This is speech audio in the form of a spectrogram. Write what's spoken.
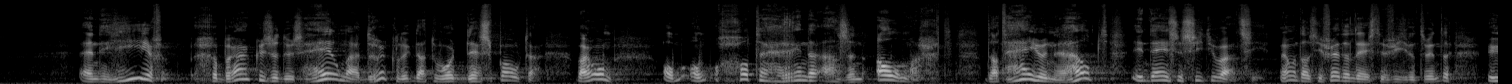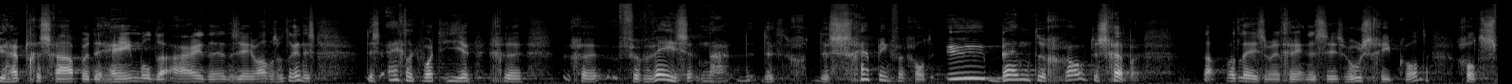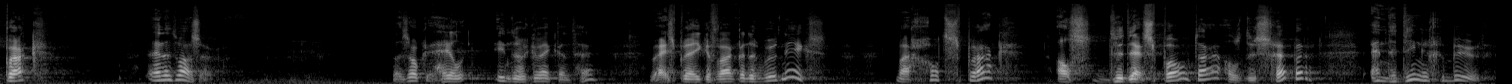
En hier gebruiken ze dus heel nadrukkelijk dat woord despota. Waarom? Om, om God te herinneren aan zijn almacht. Dat hij hun helpt in deze situatie. Want als je verder leest in 24, u hebt geschapen de hemel, de aarde en de zee, alles wat erin is. Dus eigenlijk wordt hier verwezen naar de, de, de schepping van God. U bent de grote schepper. Nou, wat lezen we in Genesis? Hoe schiep God? God sprak en het was er. Dat is ook heel indrukwekkend. Hè? Wij spreken vaak en er gebeurt niks. Maar God sprak als de despota, als de schepper, en de dingen gebeurden.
